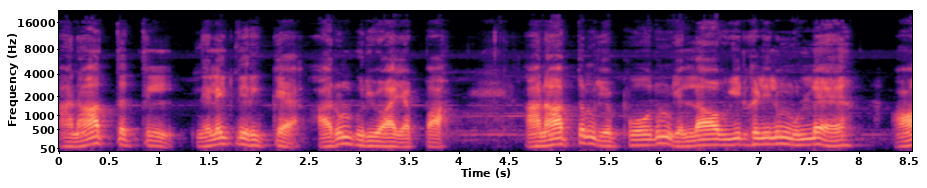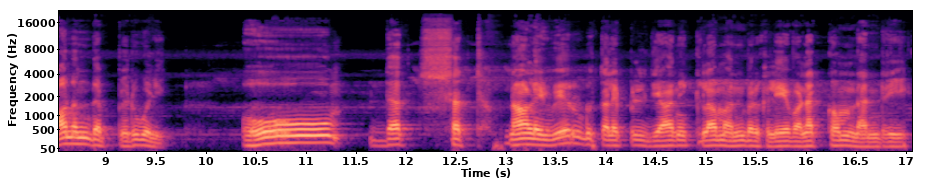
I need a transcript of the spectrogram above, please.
அனாத்தத்தில் நிலைத்திருக்க அருள் புரிவாயப்பா. அனாத்தம் எப்போதும் எல்லா உயிர்களிலும் உள்ள ஆனந்த பெருவழி ஓம் தத் சத். நாளை வேறொரு தலைப்பில் தியானிக்கலாம். அன்பர்களே வணக்கம். நன்றி.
